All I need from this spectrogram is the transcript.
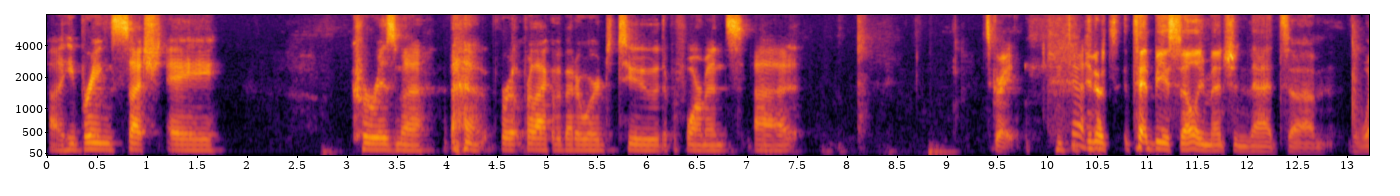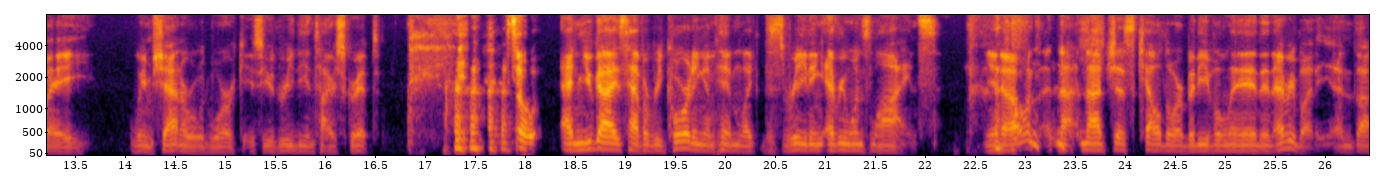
Uh, he brings such a charisma, for for lack of a better word, to the performance. Uh, it's great. you know, Ted Biaselli mentioned that um, the way William Shatner would work is he would read the entire script so and you guys have a recording of him like just reading everyone's lines you know? Not not just keldor but Evil-Lyn and everybody and uh,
